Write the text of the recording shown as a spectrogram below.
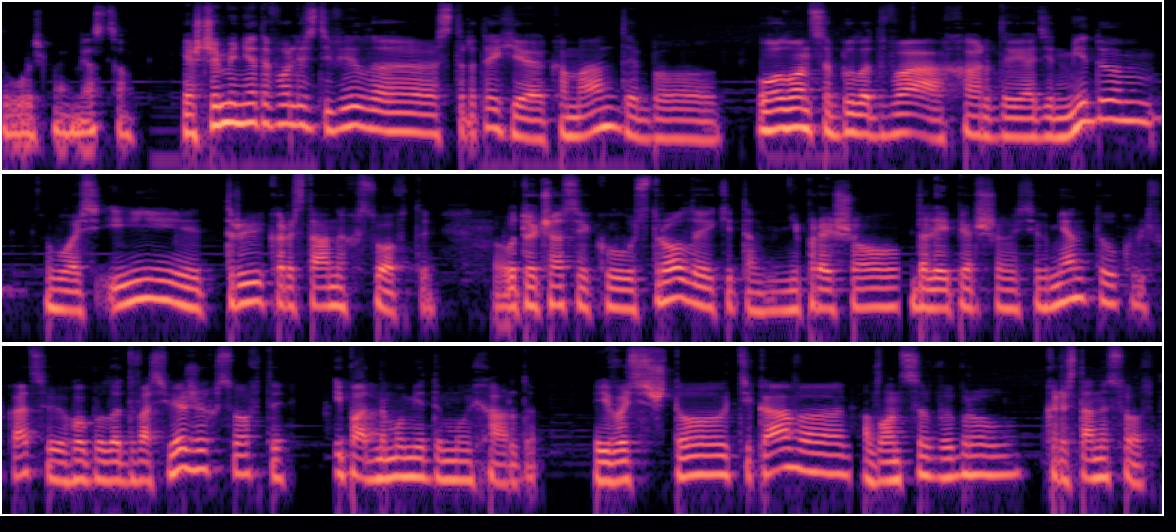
Восьмае месца. Яшчэ мяне даволі здзівіла стратэгія каманды бо у алонса было два харды один мідум Вось і тры карыстаных софты. У той час як у стролы які там не прайшоў далей першага сегменту кваліфікацыю яго было два свежых софты і па аднаму мідуму і харду і вось што цікава алонса выбраў карыстаны софт.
